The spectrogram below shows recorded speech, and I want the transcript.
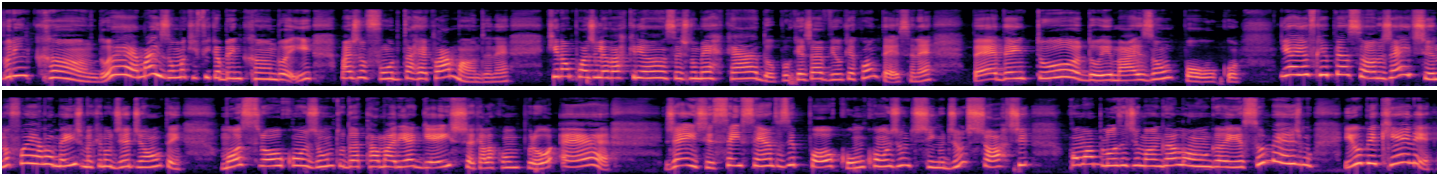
brincando. É, mais uma que fica brincando aí, mas no fundo tá reclamando, né? Que não pode levar crianças no mercado, porque já viu o que acontece, né? Pedem tudo e mais um pouco. E aí eu fiquei pensando, gente, não foi ela mesma que no dia de ontem mostrou o conjunto da tal Maria Geisha que ela comprou? É. Gente, 600 e pouco, um conjuntinho de um short com uma blusa de manga longa, isso mesmo. E o biquíni,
